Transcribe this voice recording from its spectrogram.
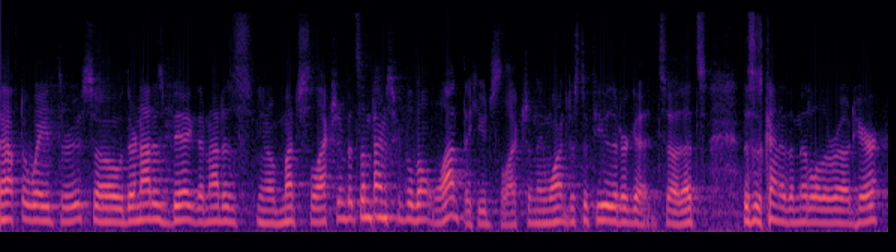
to have to wade through, so they're not as big, they're not as you know much selection. But sometimes people don't want the huge selection; they want just a few that are good. So that's this is kind of the middle of the road here.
